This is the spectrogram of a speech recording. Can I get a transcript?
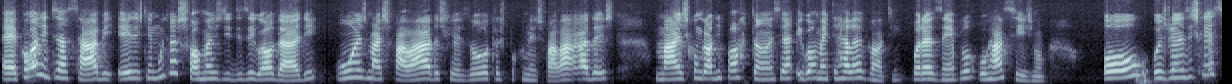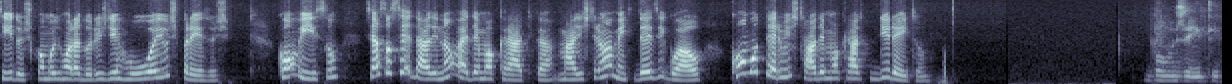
é, como a gente já sabe, existem muitas formas de desigualdade, umas mais faladas que as outras, pouco menos faladas, mas com grau de importância igualmente relevante. Por exemplo, o racismo. Ou os grandes esquecidos, como os moradores de rua e os presos. Com isso, se a sociedade não é democrática, mas extremamente desigual, como ter um Estado democrático de direito? Bom, gente,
